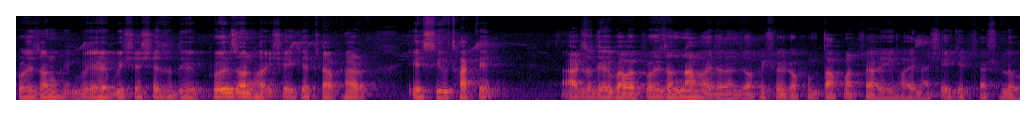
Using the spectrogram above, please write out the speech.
প্রয়োজন বিশেষে যদি প্রয়োজন হয়, সেই ক্ষেত্রে আপনার এসিও থাকে। আর যদি ওইভাবে প্রয়োজন না হয়, ধরেন যে অফিসে ওই রকম ই হয় না, সেই ক্ষেত্রে আসলেও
